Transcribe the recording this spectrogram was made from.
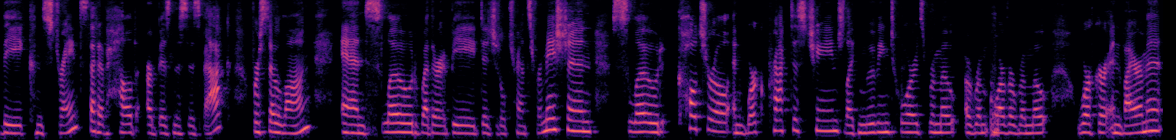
the constraints that have held our businesses back for so long and slowed, whether it be digital transformation, slowed cultural and work practice change, like moving towards remote, a re- more of a remote worker environment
